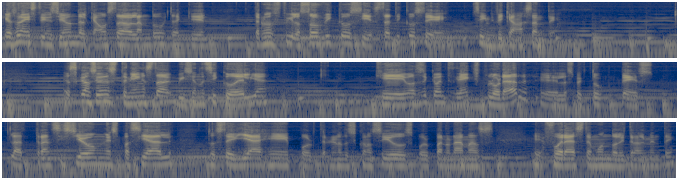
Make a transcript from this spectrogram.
que es una distinción del que vamos a estar hablando, ya que en términos filosóficos y estéticos se significa bastante. Estas canciones tenían esta visión de psicodelia que básicamente querían explorar el aspecto de la transición espacial, todo este viaje por terrenos desconocidos, por panoramas eh, fuera de este mundo literalmente,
